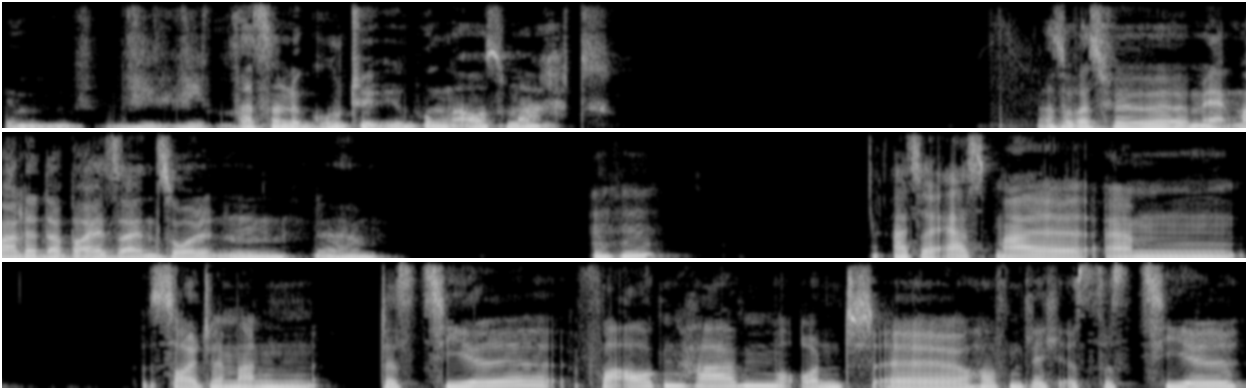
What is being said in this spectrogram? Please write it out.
wie, wie, was so eine gute Übung ausmacht? Also was für Merkmale dabei sein sollten? Äh. Mhm. Also erstmal ähm, sollte man das Ziel vor Augen haben und äh, hoffentlich ist das Ziel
